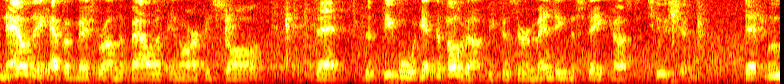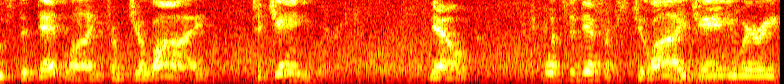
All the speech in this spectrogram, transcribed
now they have a measure on the ballot in Arkansas that the people will get to vote on because they're amending the state constitution that moves the deadline from July to January. Now, what's the difference? July, January,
